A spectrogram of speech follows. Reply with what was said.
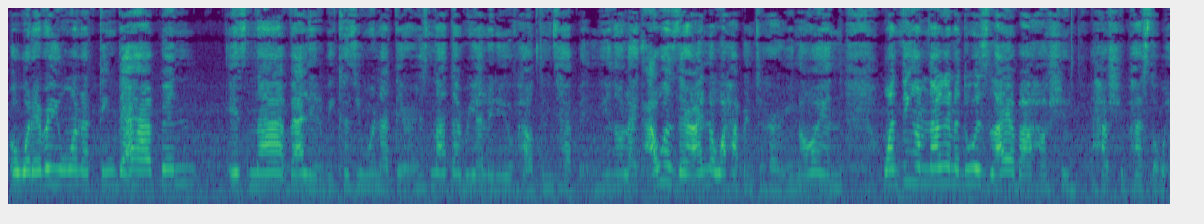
or whatever you want to think that happened is not valid because you were not there. It's not the reality of how things happen. You know, like I was there, I know what happened to her, you know, and one thing I'm not gonna do is lie about how she how she passed away.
